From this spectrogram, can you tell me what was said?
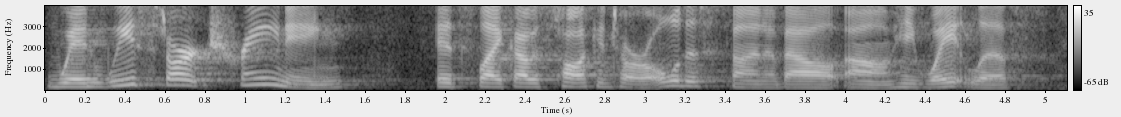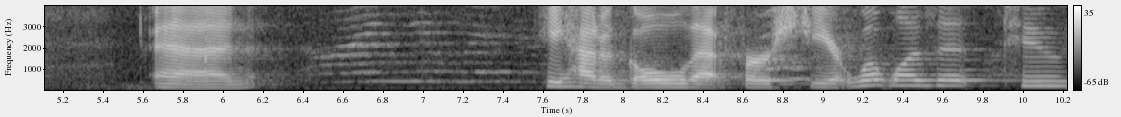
when we start training, it's like I was talking to our oldest son about, um, he weightlifts, and he had a goal that first year. What was it? Two,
